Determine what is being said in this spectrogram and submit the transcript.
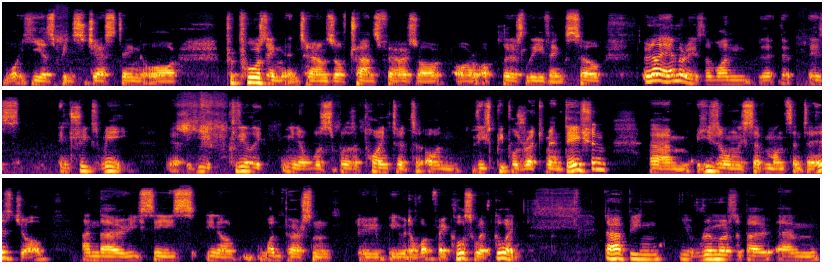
what he has been suggesting or proposing in terms of transfers or, or, or players leaving. So Unai Emery is the one that, that is intrigues me. He clearly, you know, was was appointed on these people's recommendation. Um, he's only seven months into his job, and now he sees you know one person who he would have worked very closely with going. There have been you know, rumours about, um,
